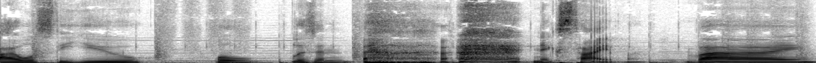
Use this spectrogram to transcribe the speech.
I will see you. Well, listen next time. Bye.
